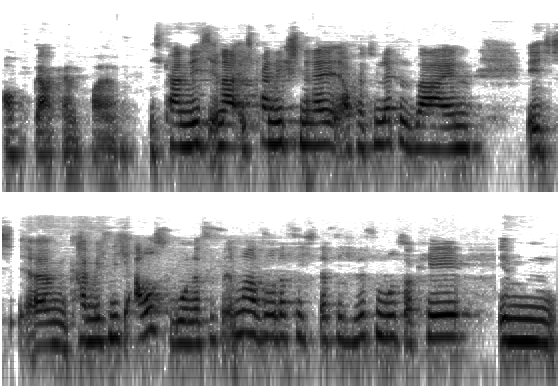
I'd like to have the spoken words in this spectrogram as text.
Auf gar keinen Fall. Ich kann nicht der, ich kann nicht schnell auf der Toilette sein. Ich ähm, kann mich nicht ausruhen. Es ist immer so, dass ich, dass ich wissen muss, okay, in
